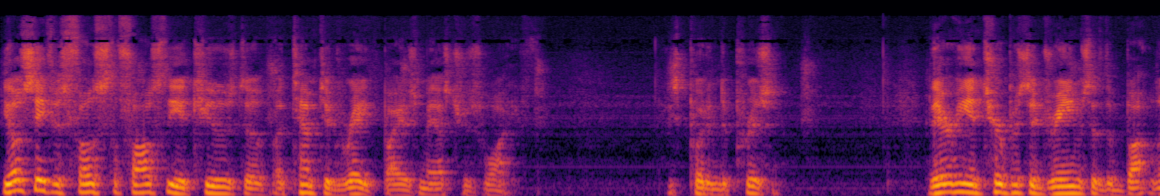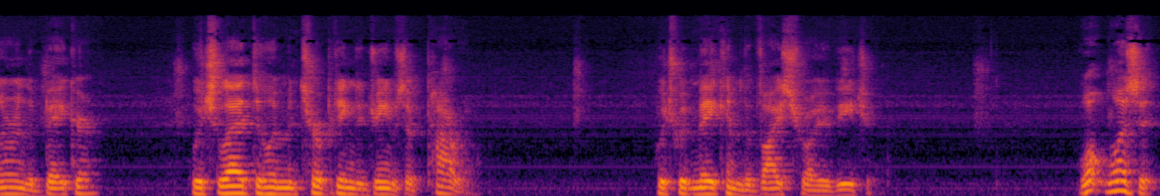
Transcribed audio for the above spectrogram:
Yosef is falsely accused of attempted rape by his master's wife. He's put into prison. There he interprets the dreams of the butler and the baker, which led to him interpreting the dreams of Paro, which would make him the viceroy of Egypt. What was it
